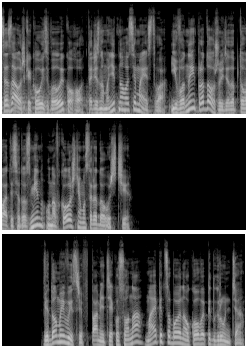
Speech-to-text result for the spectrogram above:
це залишки колись великого та різноманітного сімейства, і вони продовжують адаптуватися до змін у навколишньому середовищі. Відомий вислів пам'ять як у слона має під собою наукове підґрунтя.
